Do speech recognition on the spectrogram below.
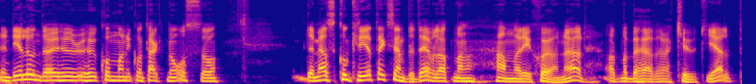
en del undrar hur, hur kommer man i kontakt med oss? Och det mest konkreta exemplet är väl att man hamnar i sjönöd, att man behöver akut hjälp.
